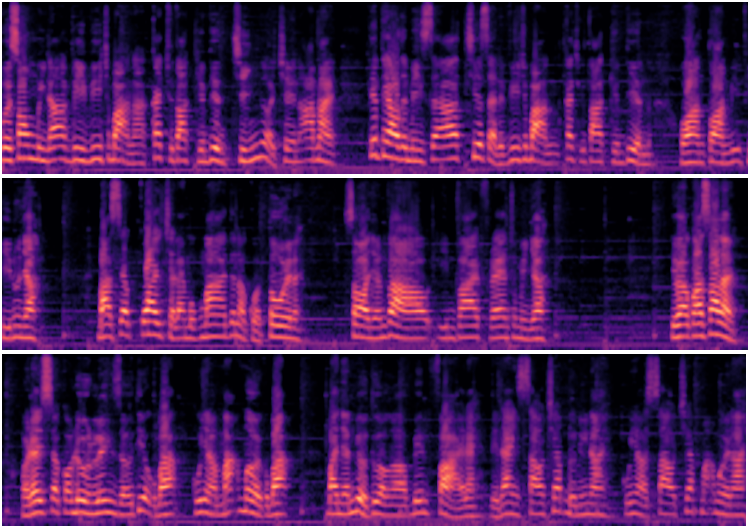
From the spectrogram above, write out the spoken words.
vừa xong mình đã review cho bạn là cách chúng ta kiếm tiền chính ở trên app này. Tiếp theo thì mình sẽ chia sẻ review cho bạn cách chúng ta kiếm tiền hoàn toàn miễn phí luôn nha. Bạn sẽ quay trở lại mục mai tức là của tôi này. Sau đó nhấn vào invite friend cho mình nha. Thì bạn quan sát này, ở đây sẽ có đường link giới thiệu của bạn cũng như là mã mời của bạn. Bạn nhấn biểu tượng ờ, bên phải này để anh sao chép đường link này cũng như là sao chép mã mời này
